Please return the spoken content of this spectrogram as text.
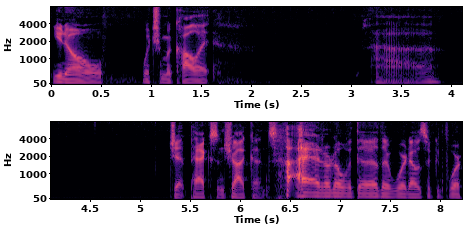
you know what you call it. Jetpacks and shotguns. I don't know what the other word I was looking for.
